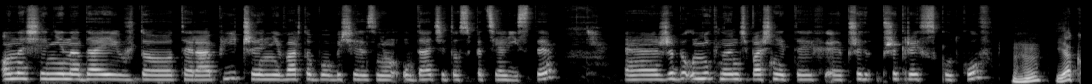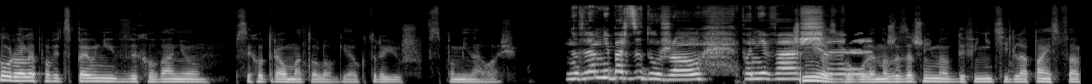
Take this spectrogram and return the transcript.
ona się nie nadaje już do terapii, czy nie warto byłoby się z nią udać do specjalisty, e, żeby uniknąć właśnie tych e, przy, przykrych skutków. Mhm. Jaką rolę powiedz pełni w wychowaniu psychotraumatologia, o której już wspominałaś? No dla mnie bardzo dużą, ponieważ... Czym jest w ogóle? Może zacznijmy od definicji dla Państwa,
